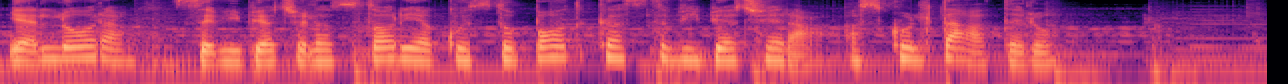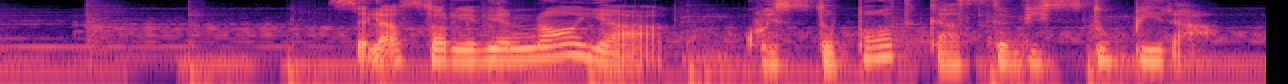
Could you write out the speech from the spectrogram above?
E allora, se vi piace la storia, questo podcast vi piacerà, ascoltatelo. Se la storia vi annoia, questo podcast vi stupirà,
